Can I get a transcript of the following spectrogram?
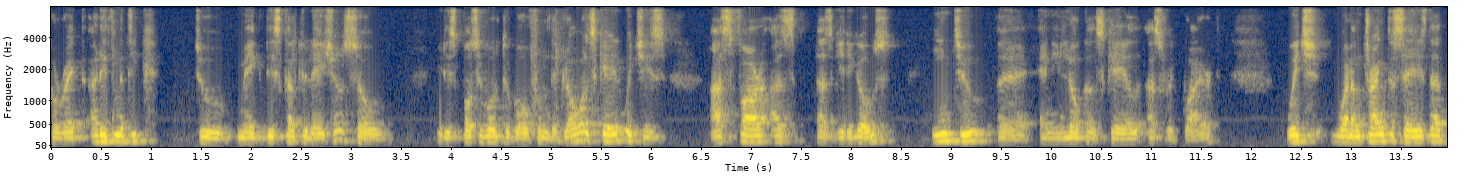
correct arithmetic to make these calculations. So it is possible to go from the global scale, which is as far as, as GIRI goes, into uh, any local scale as required, which what I'm trying to say is that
